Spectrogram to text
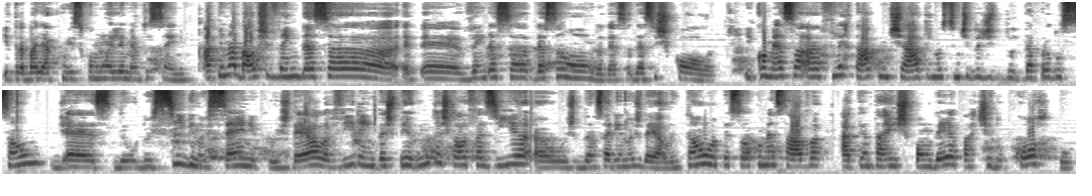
e trabalhar com isso como um elemento cênico. A Pina Bausch vem dessa, é, é, vem dessa, dessa onda, dessa, dessa escola, e começa a flertar com o teatro no sentido de, do, da produção é, do, dos signos cênicos dela virem das perguntas que ela fazia aos dançarinos dela. Então, a pessoa começa começava a tentar responder a partir do corpo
